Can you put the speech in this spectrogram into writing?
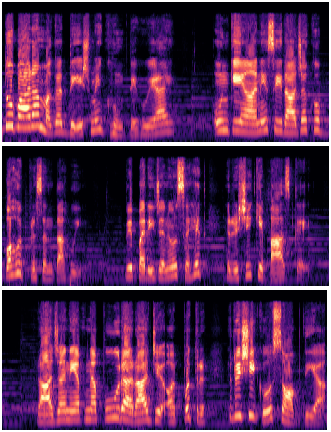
दोबारा मगध देश में घूमते हुए आए। उनके आने से राजा को बहुत प्रसन्नता हुई। वे परिजनों सहित ऋषि के पास गए। राजा ने अपना पूरा राज्य और पुत्र ऋषि को सौंप दिया।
